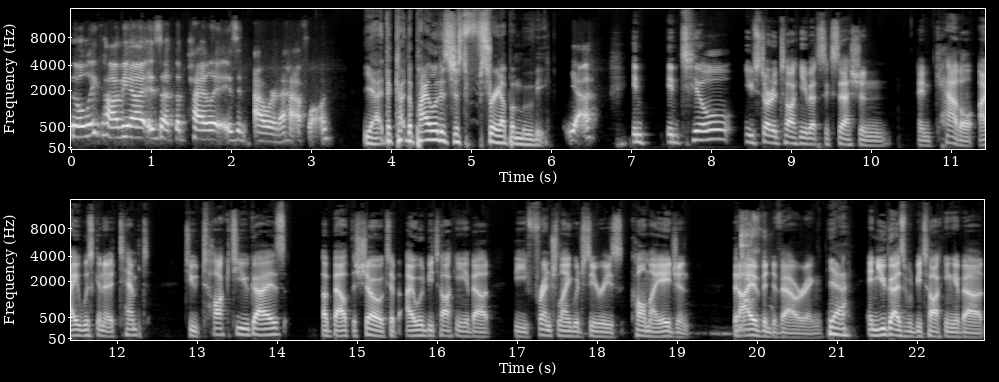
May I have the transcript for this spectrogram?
The only caveat is that the pilot is an hour and a half long. Yeah, the the pilot is just straight up a movie. Yeah. in, until you started talking about succession and cattle, I was going to attempt to talk to you guys about the show, except I would be talking about the French language series Call My Agent that I have been devouring, Yeah, and you guys would be talking about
